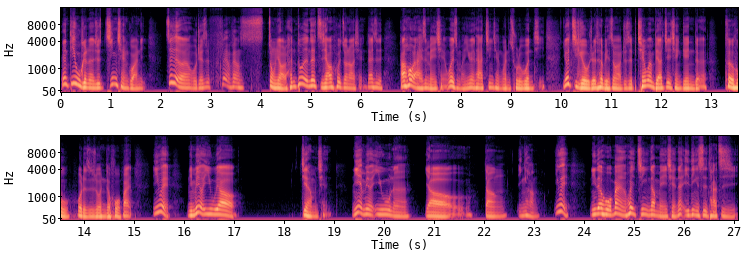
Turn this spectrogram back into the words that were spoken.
那第五个呢，就是金钱管理，这个我觉得是非常非常重要的。很多人在直销会赚到钱，但是他后来还是没钱，为什么？因为他金钱管理出了问题。有几个我觉得特别重要，就是千万不要借钱给你的客户或者是说你的伙伴，因为。你没有义务要借他们钱，你也没有义务呢要当银行，因为你的伙伴会经营到没钱，那一定是他自己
